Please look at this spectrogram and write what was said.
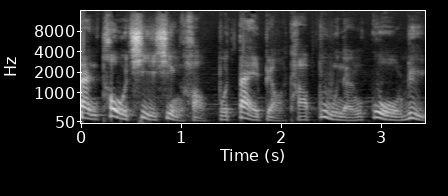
但透气性好，不代表它不能过滤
